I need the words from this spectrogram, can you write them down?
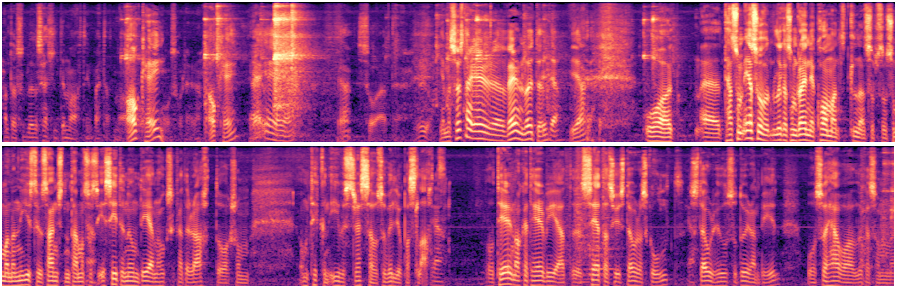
Halda så blev det sett lite mat in på ett annat. Okej. Okej. Ja ja ja ja. Ja, så att jo jo. Ja, men så snart är värn lite. Ja. Och eh det som är så Lucas som Rönne kommer till som som, som man har nyst till Sanchen tar man så är sitter nu om det och också kvar det rätt och som om tecken i stressa och så vill jag på slatt. Ja. Och det är nog att här vi att sätta sig i stora skuld, ja. stor hus och dyr en bil och så här var Lucas som uh,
